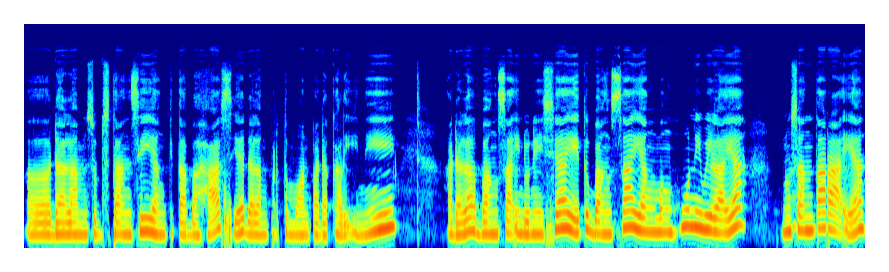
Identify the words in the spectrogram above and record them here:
e, dalam substansi yang kita bahas ya dalam pertemuan pada kali ini adalah bangsa Indonesia yaitu bangsa yang menghuni wilayah Nusantara ya.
